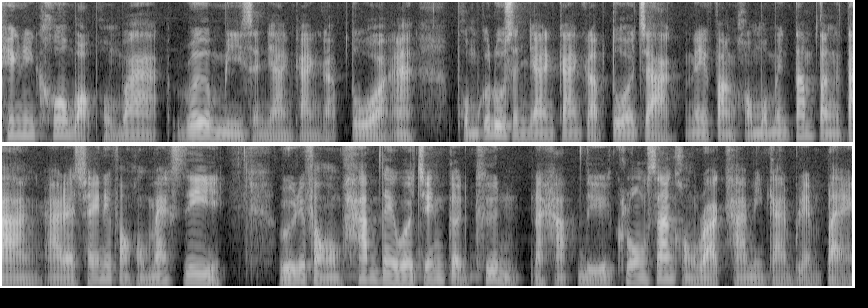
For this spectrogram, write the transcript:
เทคนิคบอกผมว่าเริ่มมีสัญญาณการกลับตัวอะผมก็ดูสัญญาณการกลับตัวจากในฝั่งของโมเมนตัมต่างๆ อาจจะใช้ในฝั่งของ MACD หรือในฝั่งของภาพ Divergence เกิดขึ้นนะครับหรือโครงสร้างของราคามีการเปลี่ยนแปลง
